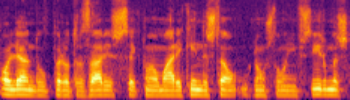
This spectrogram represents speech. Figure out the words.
Olhando para outras áreas, sei que não é uma área que ainda estão, não estão a investir, mas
